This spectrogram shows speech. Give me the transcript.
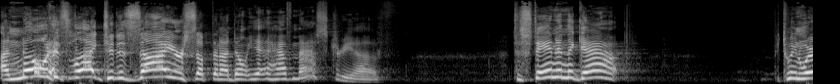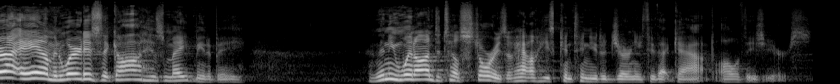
I know what it's like to desire something I don't yet have mastery of. To stand in the gap between where I am and where it is that God has made me to be. And then he went on to tell stories of how he's continued to journey through that gap all of these years.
